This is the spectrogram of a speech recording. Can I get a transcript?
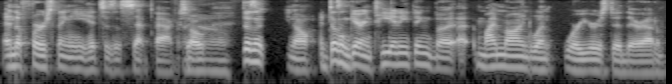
and the first thing he hits is a setback. So it doesn't you know it doesn't guarantee anything, but my mind went where yours did there, Adam.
